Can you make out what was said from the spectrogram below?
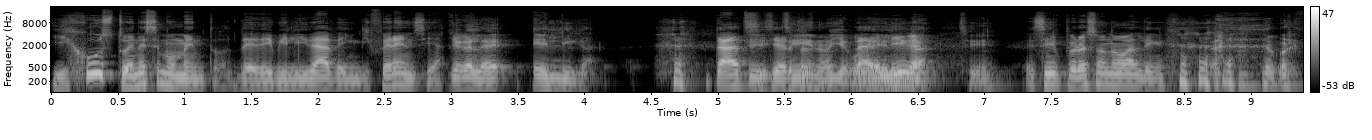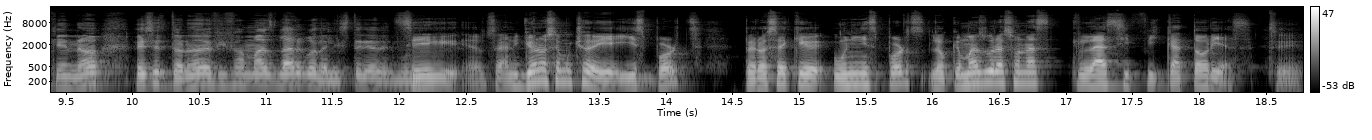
Y justo en ese momento de debilidad, de indiferencia. Llega la E-Liga. Ah, sí, cierto. Sí, ¿no? Llegó la la E-Liga. E-Liga. Sí. Sí, pero eso no vale. ¿Por qué no? Es el torneo de FIFA más largo de la historia del mundo. Sí, o sea, yo no sé mucho de esports, pero sé que un esports lo que más dura son las clasificatorias. Sí.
